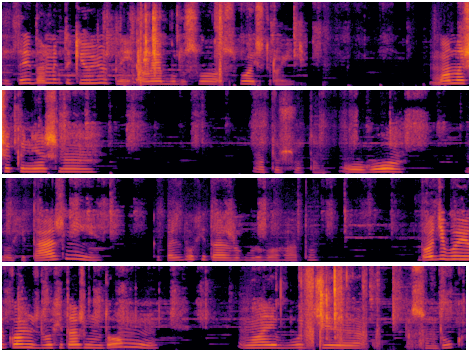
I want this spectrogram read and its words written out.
Ну, Цей домик такий уютний, але я буду свой, свой строїть. Можна ще. А то що там? Ого! Двохітажні? Капець двохітажок буде багато. Вроді би в якомусь двохітажному дому має бути е, сундук.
